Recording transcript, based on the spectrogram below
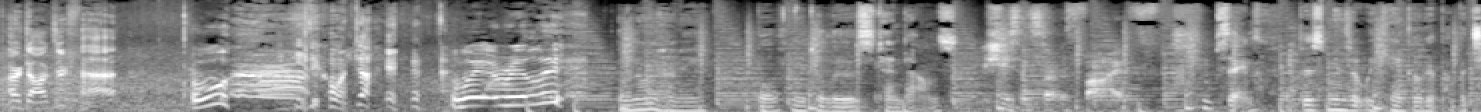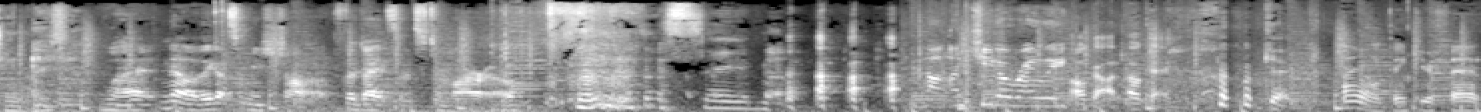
our dogs are fat. Ooh. Need to go on diet. Wait, really? Uno and Honey both need to lose 10 pounds. She said start with five. Same. This means that we can't go get puppuccinos. What? No, they got something shop. The diet starts tomorrow. Same. Not on Cheeto, Riley. Oh god. Okay. okay. I don't think you're fat.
